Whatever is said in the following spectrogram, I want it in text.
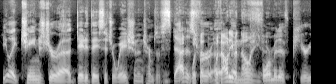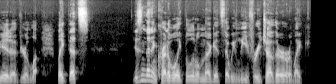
He like changed your uh, day-to-day situation in terms of status With- for a- without even a knowing it. formative period of your life like that's isn't that incredible like the little nuggets that we leave for each other or like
